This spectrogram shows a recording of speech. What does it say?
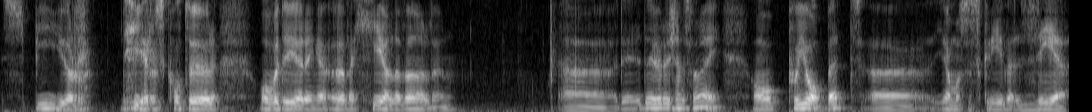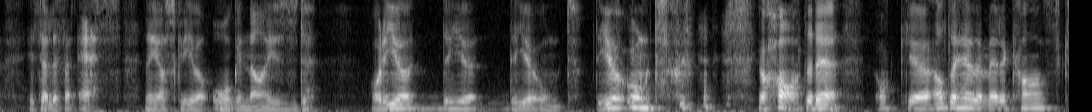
spyr, deras kultur och värderingar över hela världen. Uh, det, det är hur det känns för mig. Och på jobbet, uh, jag måste skriva Z istället för S när jag skriver organized. Och det gör, det gör, det gör ont. Det gör ont! jag hatar det. Och uh, allt det här amerikansk,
